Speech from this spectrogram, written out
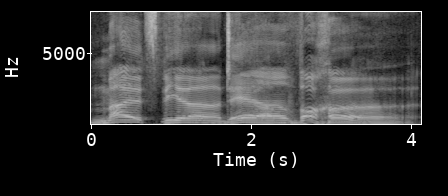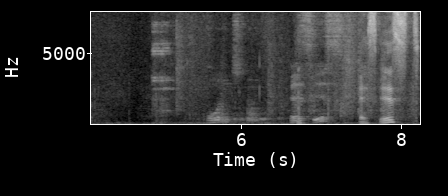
Malzbier der Woche. Und es ist Es ist,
